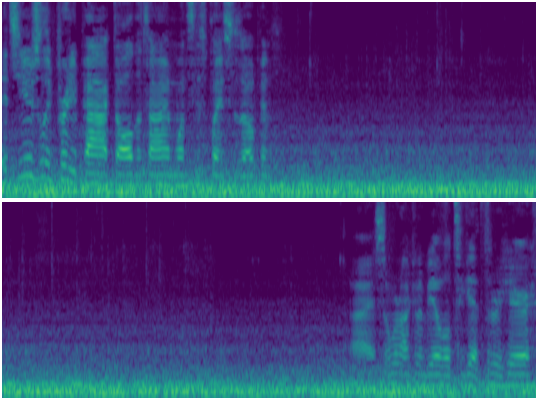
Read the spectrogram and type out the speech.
it's usually pretty packed all the time once this place is open. All right, so we're not going to be able to get through here.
